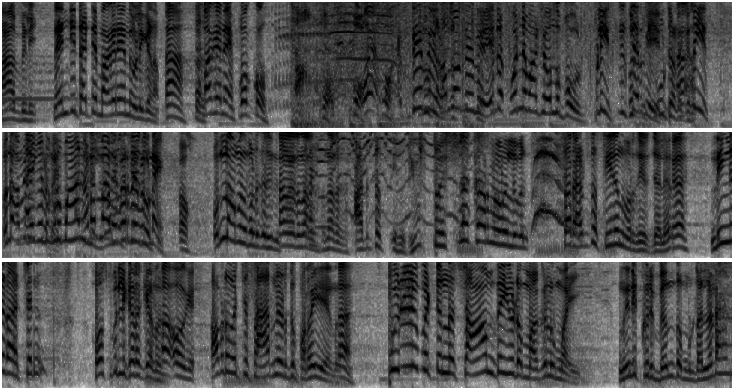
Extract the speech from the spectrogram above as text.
ആ വിളി. നെഞ്ചി തട്ടി മകനെ എന്ന് വിളിക്കണം. ആ. മകനെ പൊക്കോ. എന്റെ പൊന്നു മാഷ ഒന്ന് പോകും പ്ലീസ് ഡിസ്റ്റർബ് പ്ലീസ് ഒന്നാമത്. അടുത്ത സീൻ. പ്രശ്നക്കാരനാണല്ലോ സാർ അടുത്ത സീൻ എന്ന് പറഞ്ഞു വെച്ചാൽ നിങ്ങളുടെ അച്ഛൻ ഹോസ്പിറ്റലിൽ കിടക്കുകയാണ്. ഓക്കേ. അവിടെ വെച്ച് സാറിന്റെ അടുത്ത് പറയുകയാണ്. പുല്ല് വെട്ടുന്ന ശാന്തയുടെ മകളുമായി നിനക്കൊരു ബന്ധമുണ്ടല്ലടാ.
